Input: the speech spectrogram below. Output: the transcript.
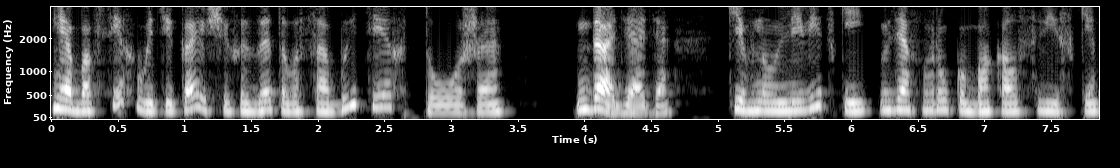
и обо всех вытекающих из этого событиях тоже. «Да, дядя», — кивнул Левицкий, взяв в руку бокал с виски.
